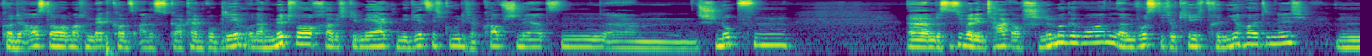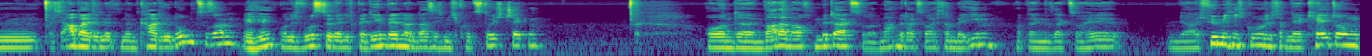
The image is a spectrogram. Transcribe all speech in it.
konnte Ausdauer machen, Metcons, alles gar kein Problem. Und am Mittwoch habe ich gemerkt, mir geht es nicht gut, ich habe Kopfschmerzen, ähm, Schnupfen. Ähm, das ist über den Tag auch schlimmer geworden. Dann wusste ich, okay, ich trainiere heute nicht. Mm, ich arbeite mit einem Kardiologen zusammen mhm. und ich wusste, wenn ich bei dem bin, dann lasse ich mich kurz durchchecken. Und ähm, war dann auch mittags oder nachmittags war ich dann bei ihm, habe dann gesagt so, hey, ja, ich fühle mich nicht gut, ich habe eine Erkältung,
